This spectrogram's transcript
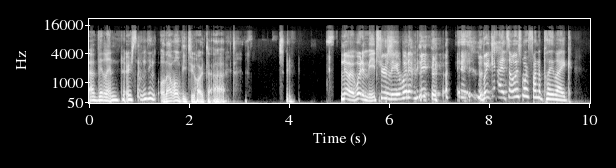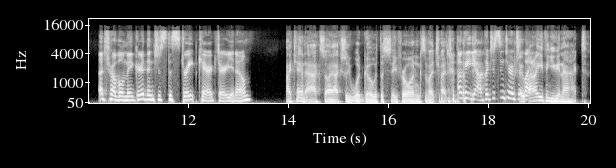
a villain or something. Well, that won't be too hard to act. No, it wouldn't be. Truly, it wouldn't be. but yeah, it's always more fun to play like a troublemaker than just the straight character, you know? I can't act, so I actually would go with the safer one because if I tried to, do Okay, yeah, but just in terms Wait, of why don't you think you can act?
